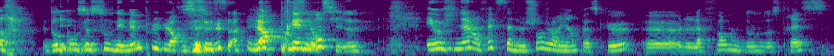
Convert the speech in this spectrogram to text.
Donc on se souvenait même plus de leur, leur prénom. Et au final, en fait, ça ne change rien parce que euh, la forme d'Undo Stress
